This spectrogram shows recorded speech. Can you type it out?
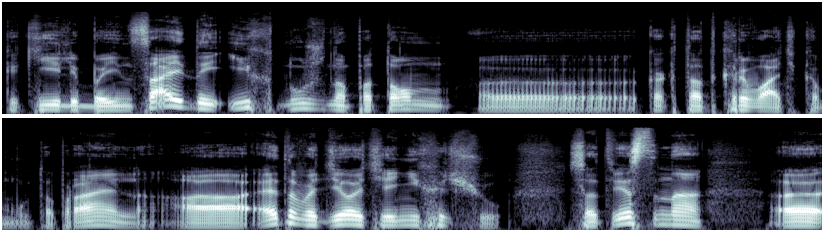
какие-либо инсайды, их нужно потом э, как-то открывать кому-то, правильно? А этого делать я не хочу. Соответственно, э,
